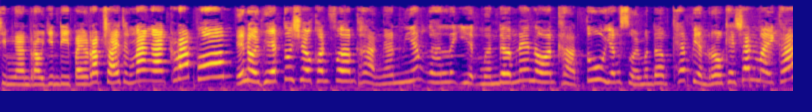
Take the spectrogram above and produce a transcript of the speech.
ทีมงานเรายินดีไปรับใช้ถึงหน้างานครับผม เอ้หน่วย PS ตู้โชว์คอนเฟิร์มค่ะ งานเนี้ยบงานละเอียดเหมือนเดิมแน่นอนค่ะ ตู้ยังสวยเหมือนเดิมแค่เปลี่ยนโลเคชั่นใหม่ค่ะ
